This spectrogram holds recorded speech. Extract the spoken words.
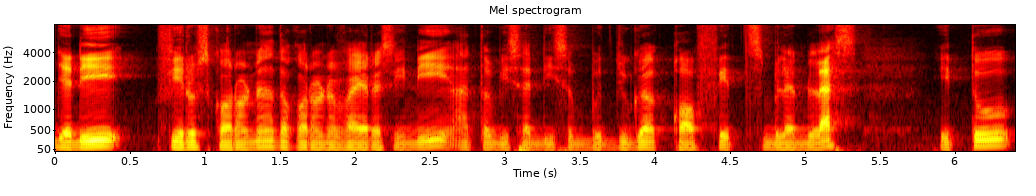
Jadi virus corona atau coronavirus ini atau bisa disebut juga COVID-19 itu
